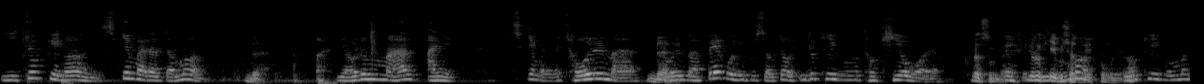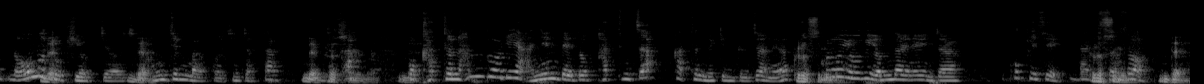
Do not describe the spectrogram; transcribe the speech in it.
이 조끼는 쉽게 말하자면 네, 여름만 아니 쉽게 말하면 겨울만 네. 겨울만 빼고 입으셔도 이렇게 입으면 더 귀여워요. 그렇습니다. 네, 이렇게 입으셔도 예쁘고요. 이렇게 입으면 너무 네. 또 귀엽죠. 네. 앙증 맞고 진짜 딱. 네, 딱 그렇습니다. 뭐 네, 같은 한벌이 아닌데도 같은 짝 같은 느낌 들잖아요. 그렇습니다. 그리고 여기 옆 라인에 이제 포켓이 딱 그렇습니다. 있어서 네.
